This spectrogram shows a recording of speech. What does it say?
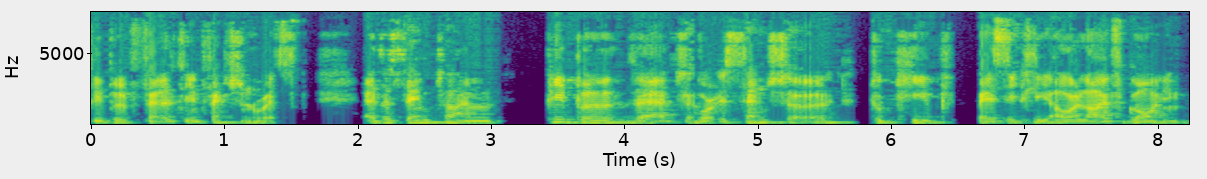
people felt the infection risk. At the same time, people that were essential to keep basically our life going,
